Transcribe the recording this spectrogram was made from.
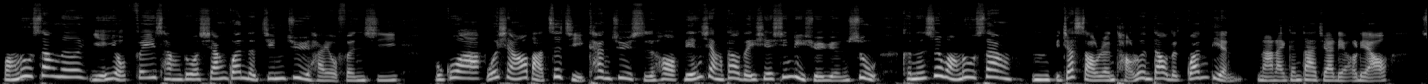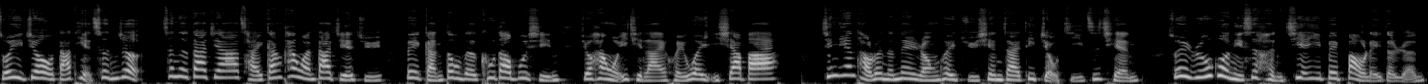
网络上呢，也有非常多相关的金句还有分析。不过啊，我想要把自己看剧时候联想到的一些心理学元素，可能是网络上嗯比较少人讨论到的观点，拿来跟大家聊聊。所以就打铁趁热，趁着大家才刚看完大结局，被感动得哭到不行，就和我一起来回味一下吧。今天讨论的内容会局限在第九集之前。所以，如果你是很介意被爆雷的人，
